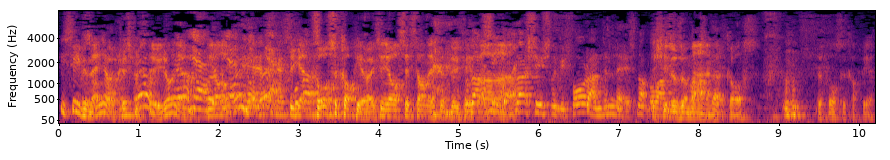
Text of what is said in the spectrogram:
You see, even then you have a Christmas do, don't you? Yeah, You all- yeah, yeah, yeah. So you get a photocopier out and you all sit on it and do things But that's, like that. that's usually beforehand, isn't it? It's not the But last. she doesn't last mind, day. of course. the photocopier.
